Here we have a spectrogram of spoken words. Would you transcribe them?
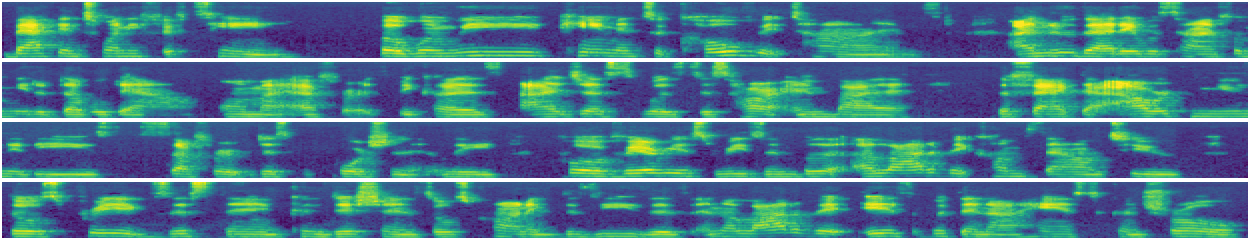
back in 2015. But when we came into COVID times, I knew that it was time for me to double down on my efforts because I just was disheartened by the fact that our communities suffered disproportionately for various reasons, but a lot of it comes down to those pre-existing conditions, those chronic diseases, and a lot of it is within our hands to control,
